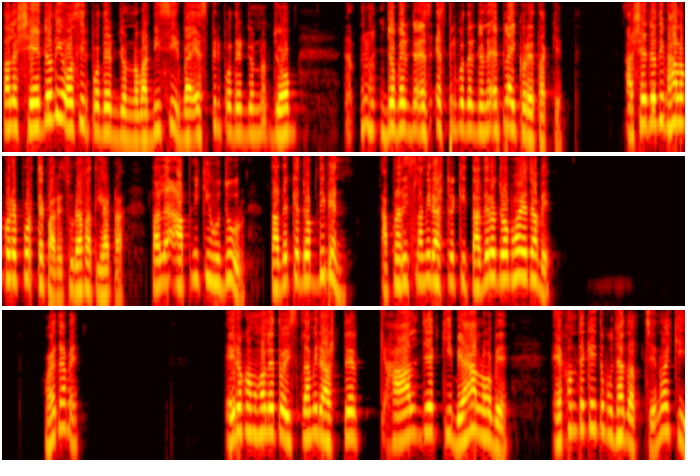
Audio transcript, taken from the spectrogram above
তাহলে সে যদি ওসির পদের জন্য বা ডিসির বা এসপির পদের জন্য জব, জবের এসপির পদের জন্য অ্যাপ্লাই করে থাকে, আর সে যদি ভালো করে পড়তে পারে সুরা ফাতিহাটা, তাহলে আপনি কি হুজুর তাদেরকে জব দিবেন? আপনার ইসলামী রাষ্ট্রে কি তাদেরও জব হয়ে যাবে? হয়ে যাবে? এইরকম হলে তো ইসলামী রাষ্ট্রের হাল যে কি বেহাল হবে, এখন থেকেই তো বোঝা যাচ্ছে, নয় কি?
